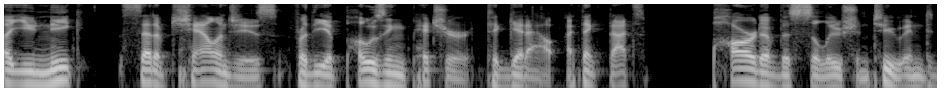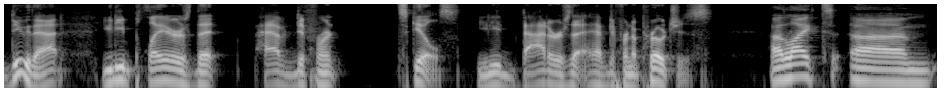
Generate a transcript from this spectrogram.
a unique set of challenges for the opposing pitcher to get out. I think that's part of the solution too. And to do that, you need players that have different skills. You need batters that have different approaches. I liked um,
